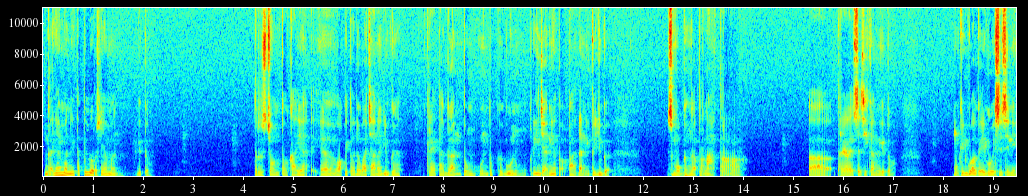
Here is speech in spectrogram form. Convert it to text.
Nggak nyaman nih tapi lu harus nyaman gitu. Terus contoh kayak ya, waktu itu ada wacana juga kereta gantung untuk ke Gunung Rinjani atau apa dan itu juga semoga nggak pernah ter uh, terrealisasikan gitu mungkin gue agak egois di sini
